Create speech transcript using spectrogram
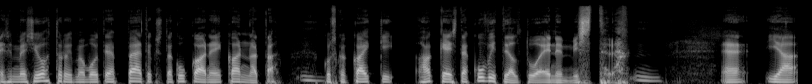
esimerkiksi johtoryhmä voi tehdä päätöksestä, että kukaan ei kannata, mm. koska kaikki hakee sitä kuviteltua enemmistöä. Mm. Äh, ja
